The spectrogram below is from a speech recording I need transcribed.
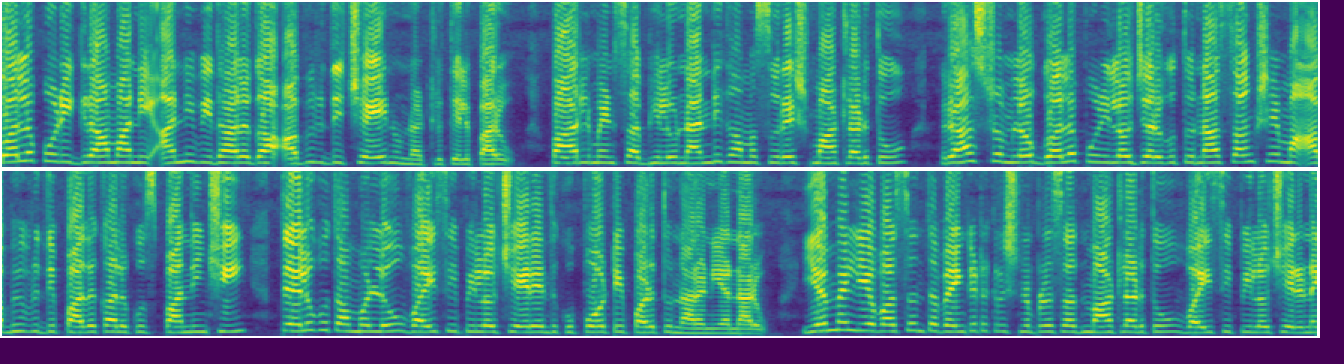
గొల్లపూడి గ్రామాన్ని అన్ని విధాలుగా అభివృద్ధి చేయనున్నట్లు తెలిపారు. పార్లమెంట్ సభ్యులు నందిగామ సురేష్ మాట్లాడుతూ రాష్ట్రంలో గొల్లపూడిలో జరుగుతున్న సంక్షేమ అభివృద్ధి పథకాలకు స్పందించి తెలుగు తమ్ముళ్ళు వైసీపీలో చేరేందుకు పోటీ పడుతున్నారని అన్నారు. ఎమ్మెల్యే వసంత వెంకటకృష్ణ ప్రసాద్ మాట్లాడుతూ వైసీపీలో చేరిన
